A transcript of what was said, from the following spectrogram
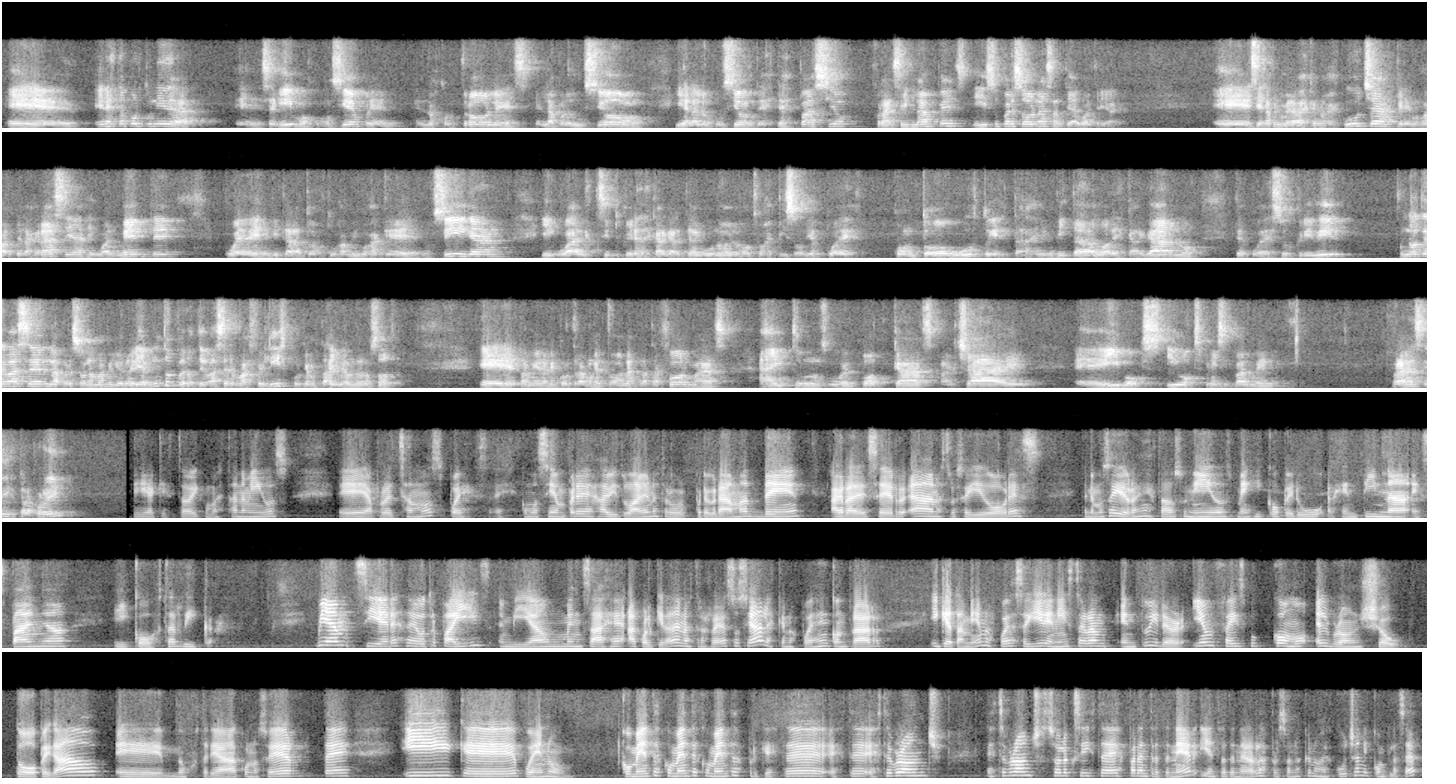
Eh, en esta oportunidad eh, seguimos, como siempre, en, los controles, en la producción y en la locución de este espacio, Francis Lampes y su persona, Santiago Atriaga. Eh, si es la primera vez que nos escuchas, queremos darte las gracias. Igualmente, puedes invitar a todos tus amigos a que nos sigan. Igual, si tú quieres descargarte alguno de los otros episodios, puedes con todo gusto y estás invitado a descargarlo te puedes suscribir. No te va a ser la persona más millonaria del mundo, pero te va a hacer más feliz porque nos estás ayudando a nosotros. Eh, también nos encontramos en todas las plataformas, iTunes, Google Podcast, Archive, eh, Evox, Evox principalmente. Francis, ¿estará por ahí? Sí, aquí estoy. ¿Cómo están amigos? Eh, aprovechamos, pues, eh, como siempre es habitual en nuestro programa, de agradecer a nuestros seguidores tenemos seguidores en Estados Unidos, México, Perú, Argentina, España y Costa Rica. Bien, si eres de otro país, envía un mensaje a cualquiera de nuestras redes sociales que nos puedes encontrar y que también nos puedes seguir en Instagram, en Twitter y en Facebook como El Bronx Show. Todo pegado, eh, nos gustaría conocerte y que, bueno, comentes, comentes, comentes, porque este, este, este brunch este brunch solo existe es para entretener y entretener a las personas que nos escuchan y complacer.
